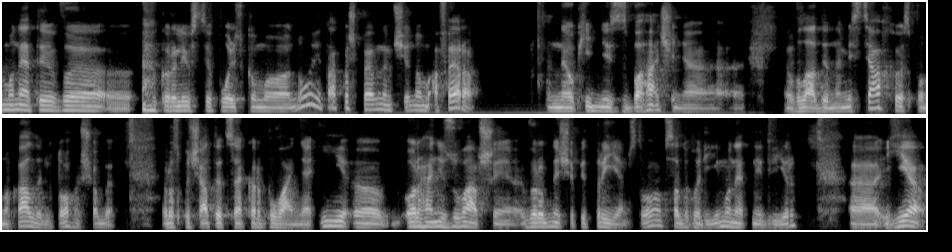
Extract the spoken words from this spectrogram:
монети в е, королівстві польському. Ну і також певним чином афера необхідність збагачення е, влади на місцях спонукали для того, щоб розпочати це карбування, і е, організувавши виробниче підприємство в Садгорі, монетний двір, е, є е,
